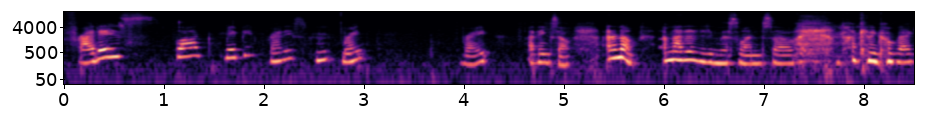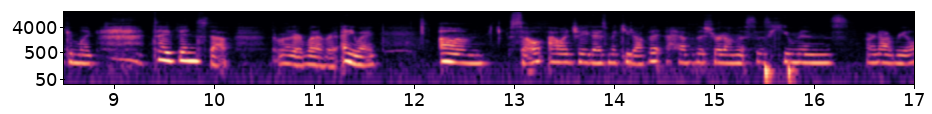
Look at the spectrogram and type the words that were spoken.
Friday's vlog, maybe? Fridays? Hmm, right? Right? I think so. I don't know. I'm not editing this one, so I'm not gonna go back and like type in stuff or whatever. whatever. Anyway, um, so I want to show you guys my cute outfit. I have the shirt on that says humans are not real.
